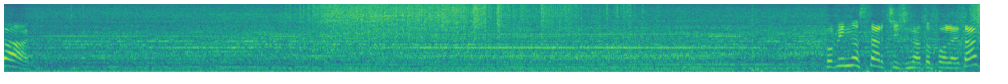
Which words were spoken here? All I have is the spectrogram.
Tak. Powinno starczyć na to pole, tak?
